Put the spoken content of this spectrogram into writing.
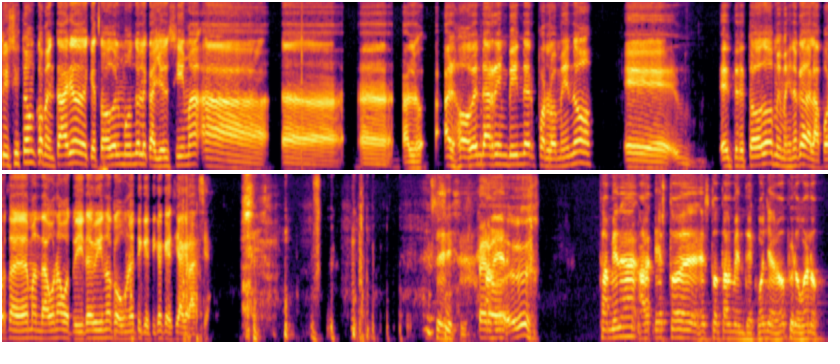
tú hiciste un comentario de que todo el mundo le cayó encima a, al, joven Darren Binder, por lo menos eh, entre todos, me imagino que de la puerta debe mandar una botellita de vino con una etiquetita que decía gracias. sí, sí. Pero... También esto es, totalmente coña, ¿no? Pero bueno,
